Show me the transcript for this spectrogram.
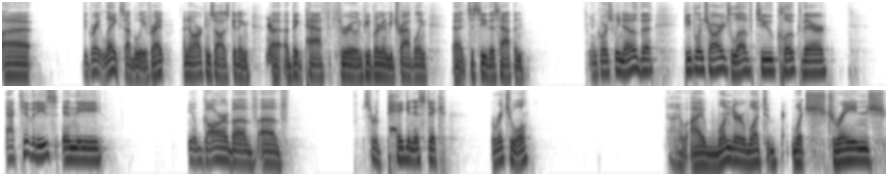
uh, the Great Lakes, I believe, right? I know Arkansas is getting yep. a, a, big path through, and people are going to be traveling uh, to see this happen. And of course, we know the people in charge love to cloak their activities in the you know garb of of sort of paganistic ritual. I, I wonder what what strange,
